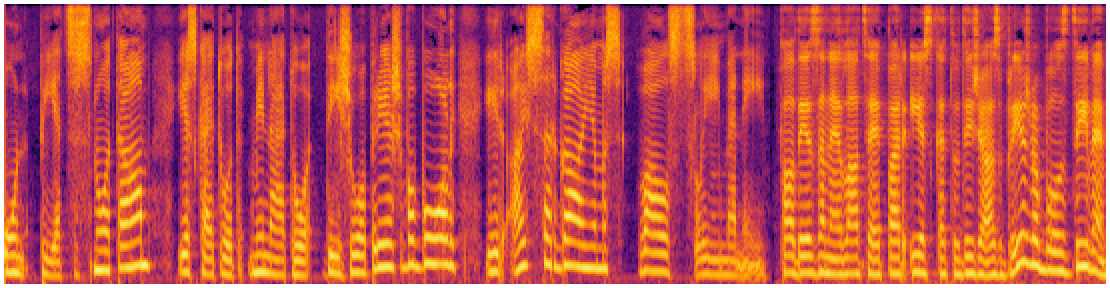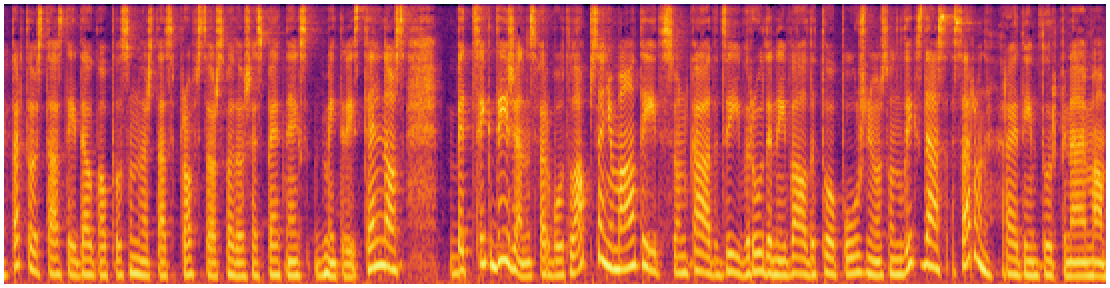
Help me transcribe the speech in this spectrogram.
un piecas no tām, ieskaitot minēto dižo briežvaboli, ir aizsargājamas valsts līmenī. Paldies Zanē Lācē par ieskatu dižās briežvaboles dzīvē. Par to stāstīja Daugopils universitātes profesors vadošais pētnieks Dmitrijs Teļnos. Bet cik diženas var būt lapseņu mātītes un kāda dzīve rudenī valda to pūžņos un likstās saruna raidījuma turpinājumā.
